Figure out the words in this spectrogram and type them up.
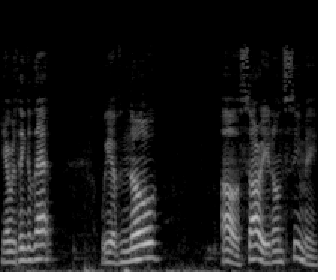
You ever think of that? We have no. Oh, sorry, you don't see me.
